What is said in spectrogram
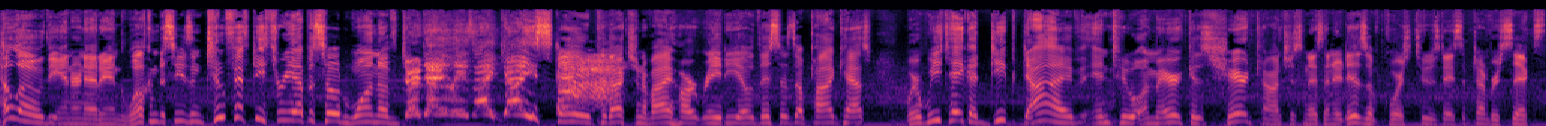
Hello, the internet, and welcome to season 253, episode one of Der Daily Zeitgeist, a ah! production of iHeartRadio. This is a podcast where we take a deep dive into America's shared consciousness, and it is, of course, Tuesday, September 6th.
